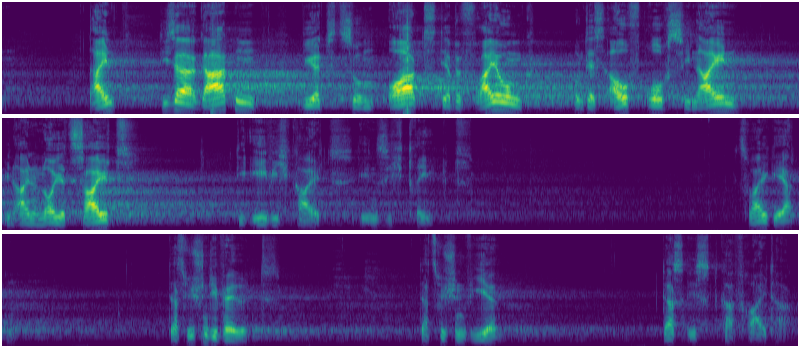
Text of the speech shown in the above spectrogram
Nein, dieser Garten wird zum Ort der Befreiung und des Aufbruchs hinein in eine neue Zeit, die Ewigkeit in sich trägt. Zwei Gärten, dazwischen die Welt, dazwischen wir, das ist Karfreitag.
